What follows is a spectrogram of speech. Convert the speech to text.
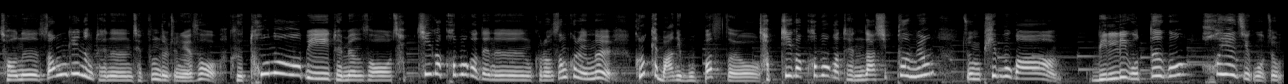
저는 선 기능 되는 제품들 중에서 그 tone up이 되면서 잡티가 커버가 되는 그런 선크림을 그렇게 많이 못 봤어요. 잡티가 커버가 된다 싶으면 좀 피부가 밀리고 뜨고 허예지고 좀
